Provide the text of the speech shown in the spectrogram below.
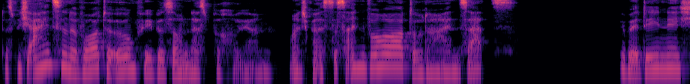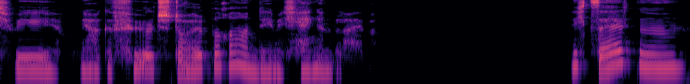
dass mich einzelne Worte irgendwie besonders berühren. Manchmal ist es ein Wort oder ein Satz, über den ich wie ja, gefühlt stolpere, an dem ich hängen bleibe. Nicht selten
